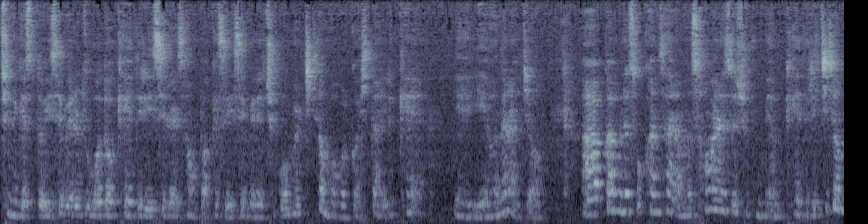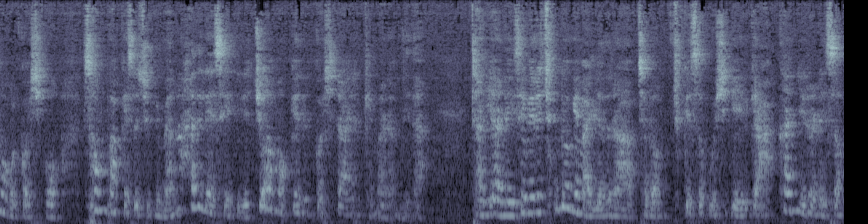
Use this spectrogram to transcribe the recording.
주님께서 또 이세벨을 두고도 개들이 이스라엘 성 밖에서 이세벨의 죽음을 찢어 먹을 것이다. 이렇게 예, 예언을 하죠. 아합 가문에 속한 사람은 성 안에서 죽으면 개들이 찢어먹을 것이고 성 밖에서 죽으면 하늘의 새들이 쪼아먹게 될 것이다 이렇게 말합니다. 자기 안에 이세벨의 충동에 말려든 아합처럼 주께서 보시기에 이렇게 악한 일을 해서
